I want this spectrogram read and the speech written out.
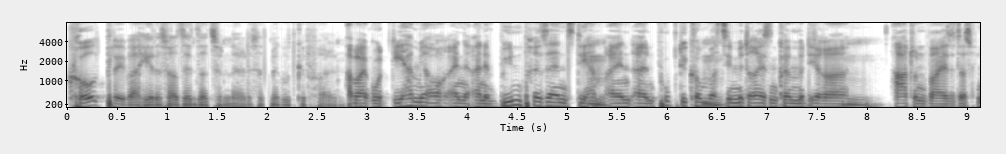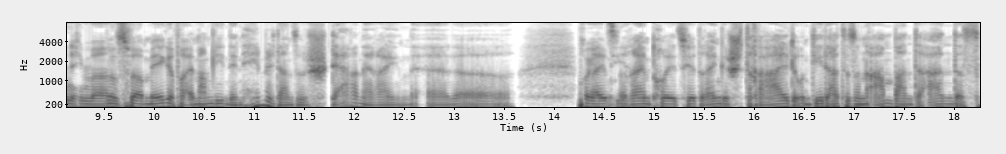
Coldplay war hier, das war sensationell, das hat mir gut gefallen. Aber gut, die haben ja auch eine, eine Bühnenpräsenz, die haben Mm. ein, ein Publikum, was Mm. sie mitreißen können mit ihrer Mm. Art und Weise. Das finde ich immer Das war mega. Vor allem haben die in den Himmel dann so Sterne rein, äh, äh, rein, projiziert. rein projiziert, reingestrahlt und jeder hatte so ein Armband an, das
